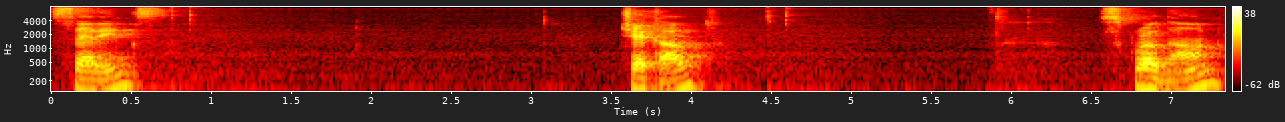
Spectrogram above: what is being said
Settings, Checkout, scroll down,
